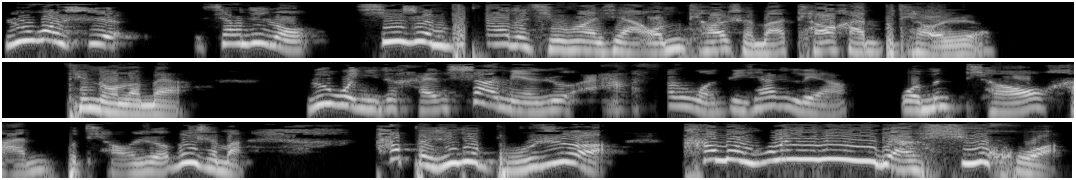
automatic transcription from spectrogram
如果是像这种心肾不交的情况下，我们调什么？调寒不调热，听懂了没？如果你这孩子上面热啊翻滚，底下是凉，我们调寒不调热，为什么？他本身就不热，他那微微一点虚火。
